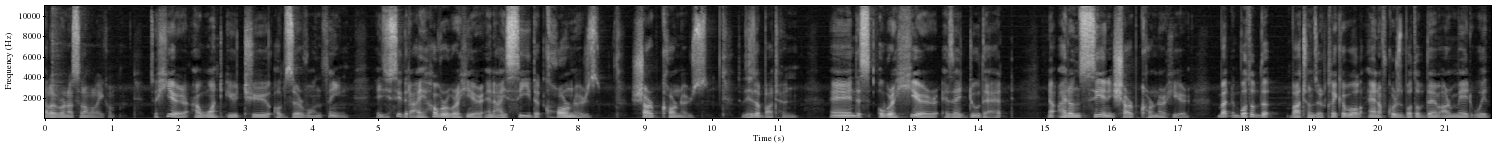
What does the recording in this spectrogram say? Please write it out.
hello everyone, assalamu alaikum. So here I want you to observe one thing. As you see that I hover over here and I see the corners, sharp corners. So this is a button and this over here as I do that, now I don't see any sharp corner here, but both of the buttons are clickable and of course both of them are made with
